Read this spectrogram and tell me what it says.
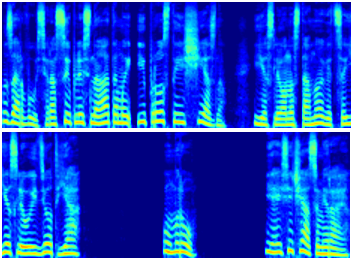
Взорвусь, рассыплюсь на атомы и просто исчезну. Если он остановится, если уйдет, я... умру. Я и сейчас умираю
